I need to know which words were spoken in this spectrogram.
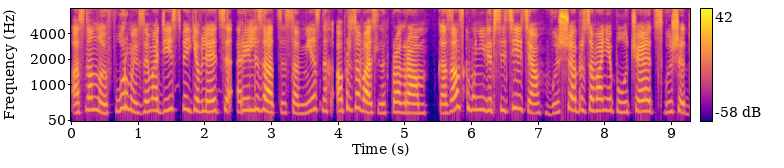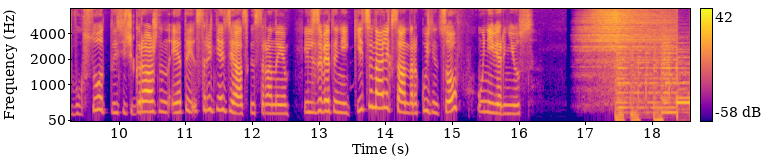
Основной формой взаимодействия является реализация совместных образовательных программ. В Казанском университете высшее образование получает свыше 200 тысяч граждан этой среднеазиатской страны. Елизавета Никитина, Александр Кузнецов, Univer News. Thank you.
